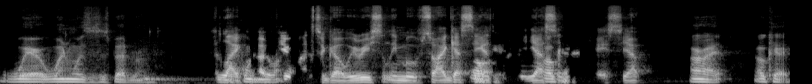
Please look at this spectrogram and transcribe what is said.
Where? When was this bedroom? Like a few months ago. We recently moved, so I guess the okay. answer would be yes okay. in that case. Yep. All right. Okay.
